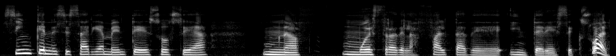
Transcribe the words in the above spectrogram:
sin que necesariamente eso sea una muestra de la falta de interés sexual.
